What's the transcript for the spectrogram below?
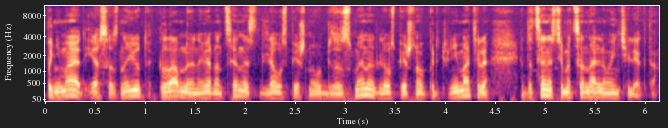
понимают и осознают главную, наверное, ценность для успешного бизнесмена, для успешного предпринимателя. Это ценность эмоционального интеллекта.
